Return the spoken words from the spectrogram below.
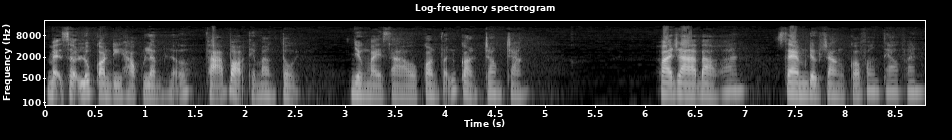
Mẹ sợ lúc con đi học lầm lỡ, phá bỏ thì mang tội. Nhưng may sao con vẫn còn trong trắng. Hóa ra bà Hoan xem được rằng có vong theo Vân.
